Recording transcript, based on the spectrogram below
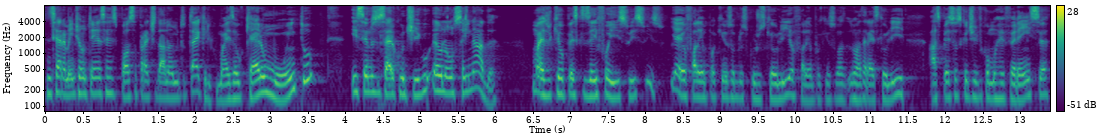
sinceramente eu não tenho essa resposta pra te dar no âmbito técnico, mas eu quero muito, e sendo sincero contigo, eu não sei nada. mas o que eu pesquisei foi isso, isso, isso. E aí eu falei um pouquinho sobre os cursos que eu li, eu falei um pouquinho sobre os materiais que eu li, as pessoas que eu tive como referência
